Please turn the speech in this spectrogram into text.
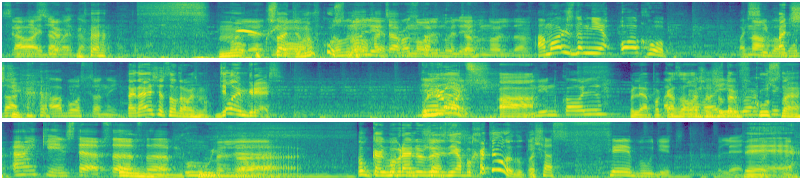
среди давай, всех. давай, давай. Ну, Блядь, кстати, ну- ну вкусно. Ну, в Ну, нуле, хотя бы ноль, в нуле. хотя бы ноль, да. А можно мне окуп? Спасибо, почти. мудак обоссанный. Тогда я сейчас Сандра возьму. Делаем грязь. Блять! А, Линколн. бля, показалось, что что-то вкусное. Stop, stop, stop. Хуй, Бля. да. Ну, как бы в реальной жизни я бы хотел эту тачку. сейчас фе будет. Блять, Фе.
